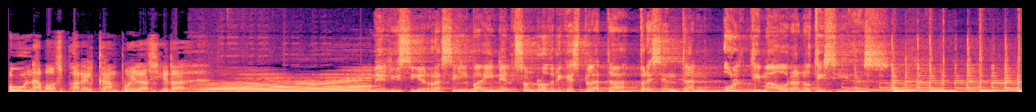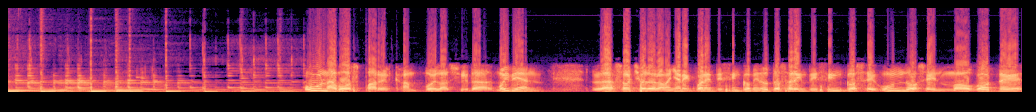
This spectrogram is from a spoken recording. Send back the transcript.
una voz para el campo y la ciudad. Nelly Sierra Silva y Nelson Rodríguez Plata presentan Última Hora Noticias. Una voz para el campo y la ciudad. Muy bien, las 8 de la mañana y 45 minutos 45 segundos en Mogotes.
